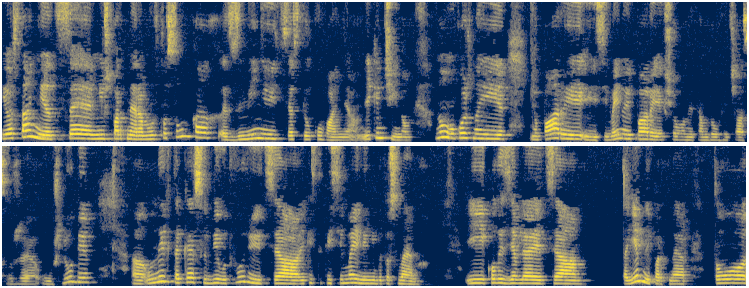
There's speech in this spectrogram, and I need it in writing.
І останнє це між партнерами у стосунках змінюється спілкування. Яким чином? Ну, у кожної пари і сімейної пари, якщо вони там довгий час вже у шлюбі, е, у них таке собі утворюється якийсь такий сімейний, нібито сленг. І коли з'являється таємний партнер, то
